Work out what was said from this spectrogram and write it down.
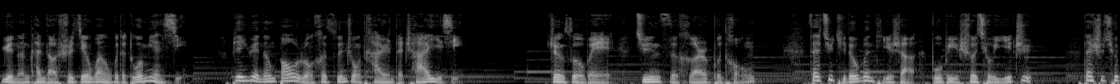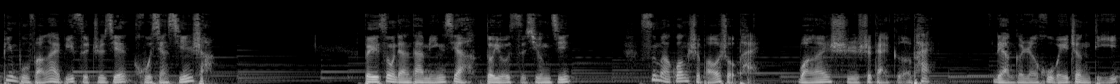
越能看到世间万物的多面性，便越能包容和尊重他人的差异性。正所谓君子和而不同，在具体的问题上不必奢求一致，但是却并不妨碍彼此之间互相欣赏。北宋两大名相都有此胸襟，司马光是保守派，王安石是改革派，两个人互为政敌，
